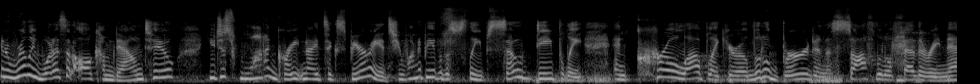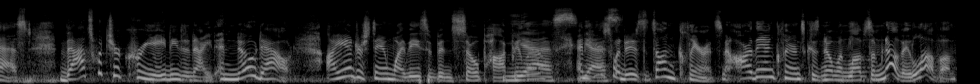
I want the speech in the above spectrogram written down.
You know, really, what does it all come down to? You just want a great night's experience. You wanna be able to sleep so deeply and curl up like you're a little bird in a soft little feathery nest. That's what you're creating tonight. And no doubt, I understand why these have been so popular. Yes, And yes. here's what it is, it's on clearance. Now, are they on clearance because no one loves them? No, they love them.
